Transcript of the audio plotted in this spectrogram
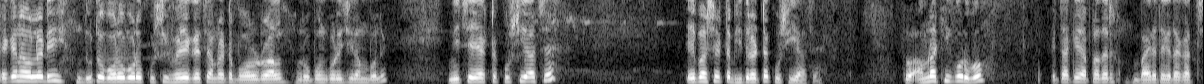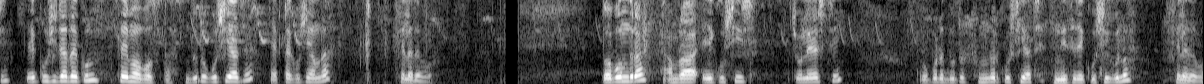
এখানে অলরেডি দুটো বড় বড় কুশি হয়ে গেছে। আমরা একটা বড় ডাল রোপণ করেছিলাম বলে। নিচে একটা কুশি আছে, এ পাশে একটা, ভিতরে একটা কুশি আছে। তো আমরা কি করব? এটাকে আপনাদের বাইরে থেকে দেখাচ্ছি। এই কুশিটা দেখুন সেম অবস্থা। দুটো কুশি আছে, একটা কুশি আমরা ফেলে দেব। তো বন্ধুরা, আমরা এই কুশির চলে এসেছি। উপরে দুটো সুন্দর কুশি আছে, নিচের এই কুশিগুলো ফেলে দেব।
